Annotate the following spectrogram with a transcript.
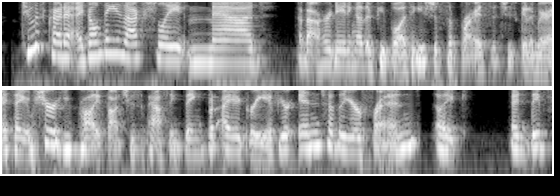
to his credit, I don't think he's actually mad about her dating other people. I think he's just surprised that she's going to marry. I think I'm sure he probably thought she was a passing thing, but I agree. If you're into the, your friend, like, and they've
